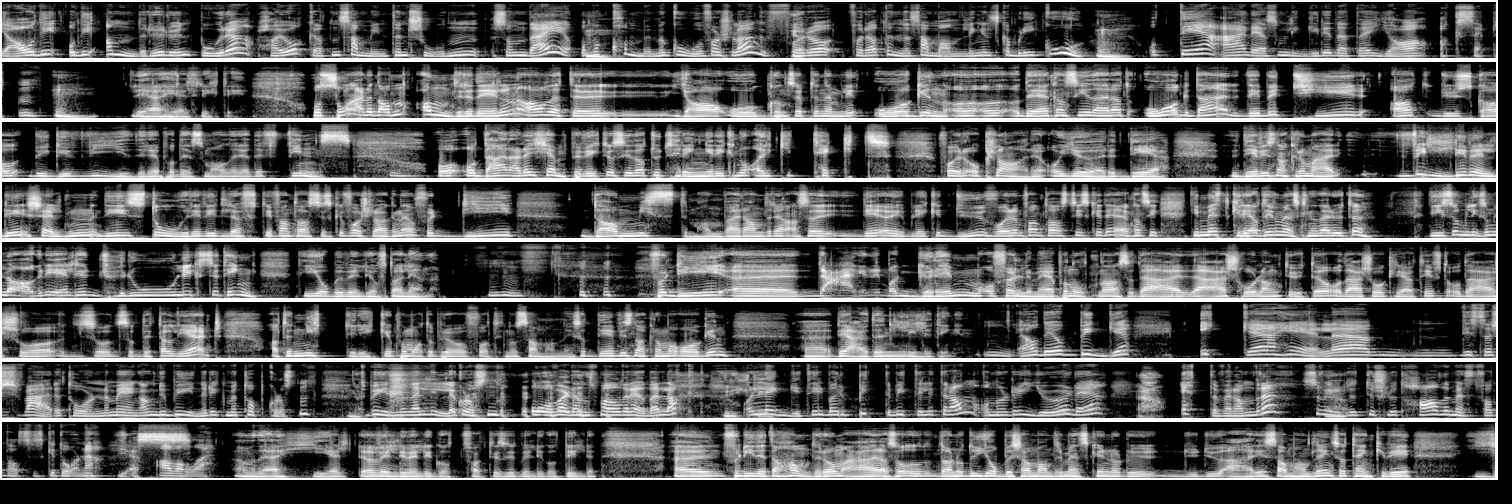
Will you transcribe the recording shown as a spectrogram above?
Ja, og de, og de, andre rundt bordet har jo akkurat den samme intensjonen som deg om mm. å komme med gode forslag for, ja. å, for, at denne samhandlingen skal bli god. Mm. Og det er det som ligger i dette ja-aksepten. Mm. Det er helt riktig. Og så er det da den andre delen av dette ja og-konseptet, nemlig ågen. Og, det jeg kan si er at åg der, det betyr at du skal bygge videre på det som allerede fins. Og, og, der er det kjempeviktig å si at du trenger ikke noe arkitekt for å klare å gjøre det. Det vi snakker om er veldig, veldig sjelden de store, vidløftige, fantastiske forslagene, fordi da mister man hverandre. Altså, Det øyeblikket du får en fantastisk idé jeg kan si, De mest kreative menneskene der ute, de som liksom lager de helt utroligste ting, de jobber veldig ofte alene. Fordi uh, det er, Bare glem å følge med på notene. Altså, det, er, det, er, så langt ute, og det er så kreativt og det er så, så, så, detaljert at det nytter ikke på en måte å prøve å få til noe samhandling. Så det vi snakker om med Ågen, uh, det er jo den lille tingen. Mm, ja, og det å bygge ikke hele disse svære tårnene med en gang. Du begynner ikke med toppklossen. Du begynner med den lille klossen over den som allerede er lagt. Riktig. Og legge til bare bitte, bitte lite grann. Og når dere gjør det etter hverandre, så vil dere til slutt ha det mest fantastiske tårnet yes. av alle. Ja, men Det er helt, det er veldig veldig godt, faktisk et veldig godt bilde. Uh, fordi dette handler om er, altså, da Når du jobber sammen med andre mennesker, når du, du, du er i samhandling, så tenker vi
